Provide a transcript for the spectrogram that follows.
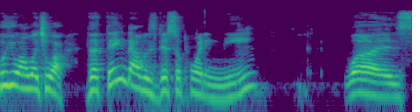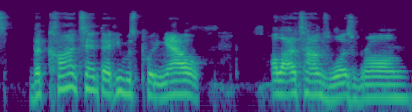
who you are and what you are. The thing that was disappointing me was the content that he was putting out a lot of times was wrong.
